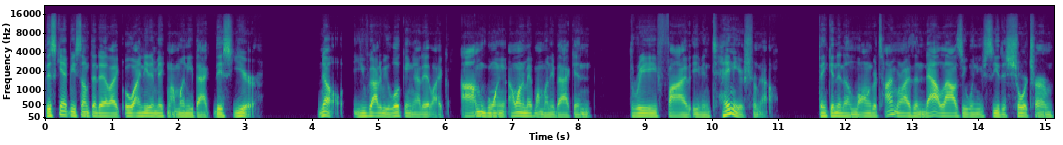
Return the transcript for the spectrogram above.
This can't be something that like, oh, I need to make my money back this year. No, you've got to be looking at it like I'm going, I want to make my money back in three, five, even 10 years from now. Thinking in a longer time horizon, that allows you when you see the short term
